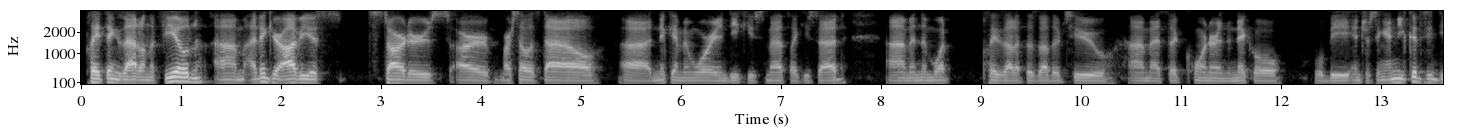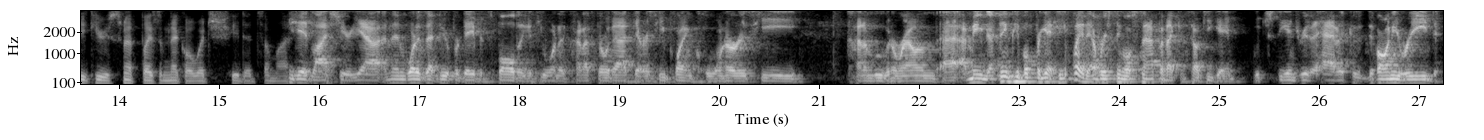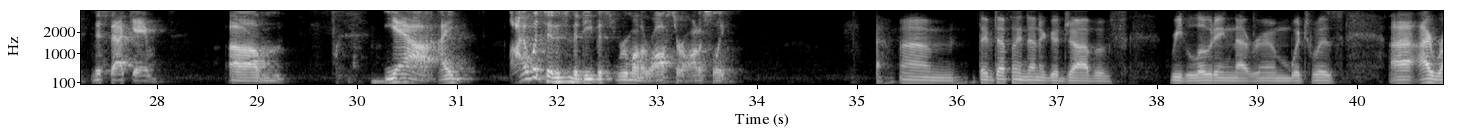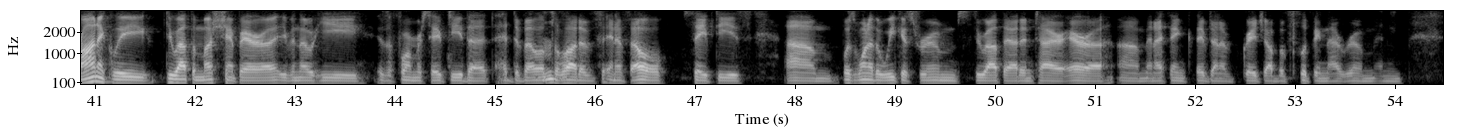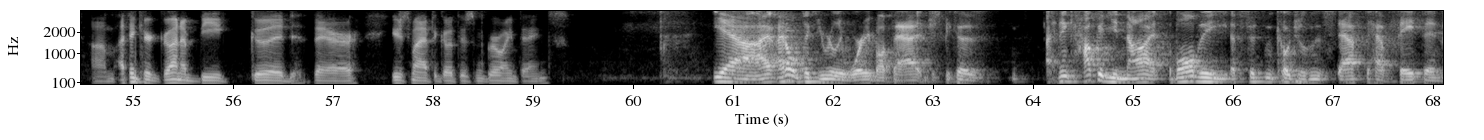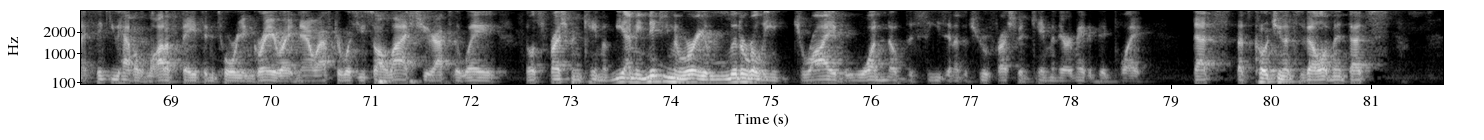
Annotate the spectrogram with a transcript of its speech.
play things out on the field. Um, I think your obvious starters are Marcellus Dial, uh, Nick Emmanwori, and DQ Smith, like you said. Um, and then what plays out at those other two um, at the corner and the nickel will be interesting. And you could see DQ Smith play some nickel, which he did some last. He did last year, yeah. And then what does that do for David Spaulding? If you want to kind of throw that there, is he playing corner? Is he kind of moving around? I mean, I think people forget he played every single snap of that Kentucky game, which the injuries I had it because Devonni Reed missed that game. Um, yeah, I I would say this is the deepest room on the roster, honestly. Um, they've definitely done a good job of reloading that room, which was uh, ironically, throughout the Muschamp era, even though he is a former safety that had developed mm-hmm. a lot of NFL safeties, um, was one of the weakest rooms throughout that entire era. Um, and I think they've done a great job of flipping that room. And um, I think you're gonna be good there. You just might have to go through some growing pains. Yeah, I, I don't think you really worry about that, just because I think how could you not of all the assistant coaches and the staff to have faith in? I think you have a lot of faith in Torian Gray right now after what you saw last year, after the way those freshmen came. I mean, Nicky Emmanwori literally drive one of the season as a true freshman came in there and made a big play. That's that's coaching, that's development. That's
